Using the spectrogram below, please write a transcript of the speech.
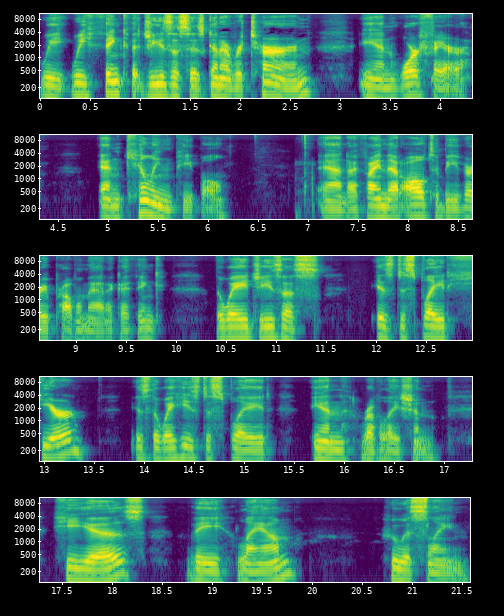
we we think that Jesus is going to return in warfare and killing people. And I find that all to be very problematic. I think the way Jesus is displayed here is the way he's displayed in Revelation. He is the Lamb who is slain.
